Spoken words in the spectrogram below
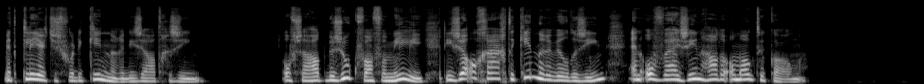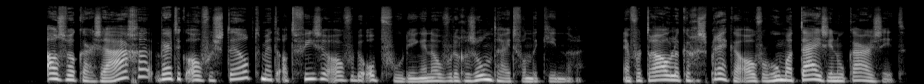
met kleertjes voor de kinderen die ze had gezien. Of ze had bezoek van familie die zo graag de kinderen wilde zien en of wij zin hadden om ook te komen. Als we elkaar zagen, werd ik overstelpt met adviezen over de opvoeding en over de gezondheid van de kinderen. En vertrouwelijke gesprekken over hoe Matthijs in elkaar zit.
